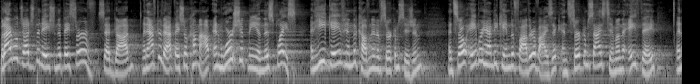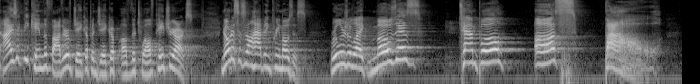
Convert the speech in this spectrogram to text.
But I will judge the nation that they serve, said God, and after that they shall come out and worship me in this place. And he gave him the covenant of circumcision. And so Abraham became the father of Isaac and circumcised him on the eighth day. And Isaac became the father of Jacob, and Jacob of the 12 patriarchs. Notice this is all happening pre Moses. Rulers are like, Moses, temple, us, bow.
